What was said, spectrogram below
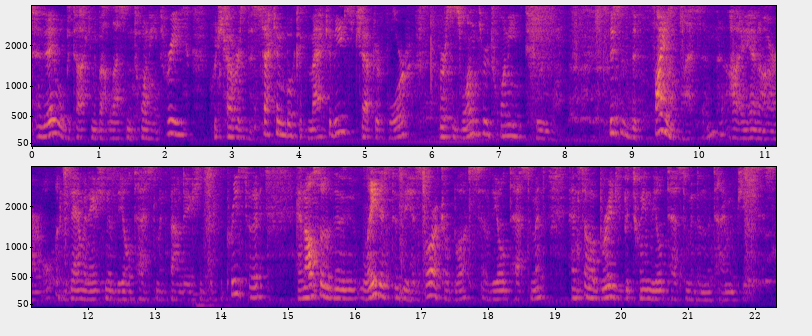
Today we'll be talking about lesson 23, which covers the second book of Maccabees, chapter 4, verses 1 through 22. This is the final lesson in our examination of the Old Testament foundations of the priesthood, and also the latest of the historical books of the Old Testament, and so a bridge between the Old Testament and the time of Jesus.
